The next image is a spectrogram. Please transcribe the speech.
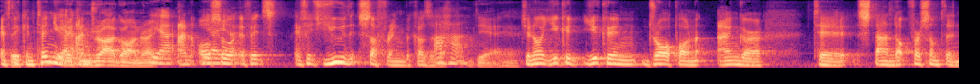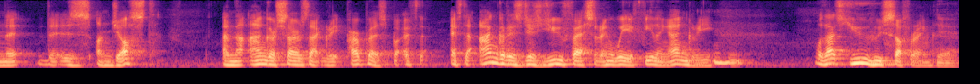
If they continue, Yeah. they can can. drag on, right? Yeah. And also, yeah. if it's if it's you that's suffering because of it, Uh-huh. Yeah, yeah. Do you know you could you can draw upon anger to stand up for something that, that is unjust, and that anger serves that great purpose. But if the, if the anger is just you festering away, feeling angry, well, that's you who's suffering. Yeah.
